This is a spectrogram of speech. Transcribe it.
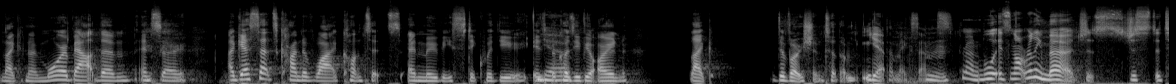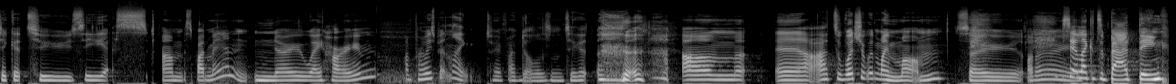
like know more about them. And so, I guess that's kind of why concerts and movies stick with you is Yeah. because of your own like devotion to them. Yeah. that makes sense. Well, it's not really merch. It's just a ticket to see yes, um, Spider-Man No Way Home. I probably spent like twenty-five dollars on the ticket. um, uh, I had to watch it with my mum, so I don't know. Say like it's a bad thing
